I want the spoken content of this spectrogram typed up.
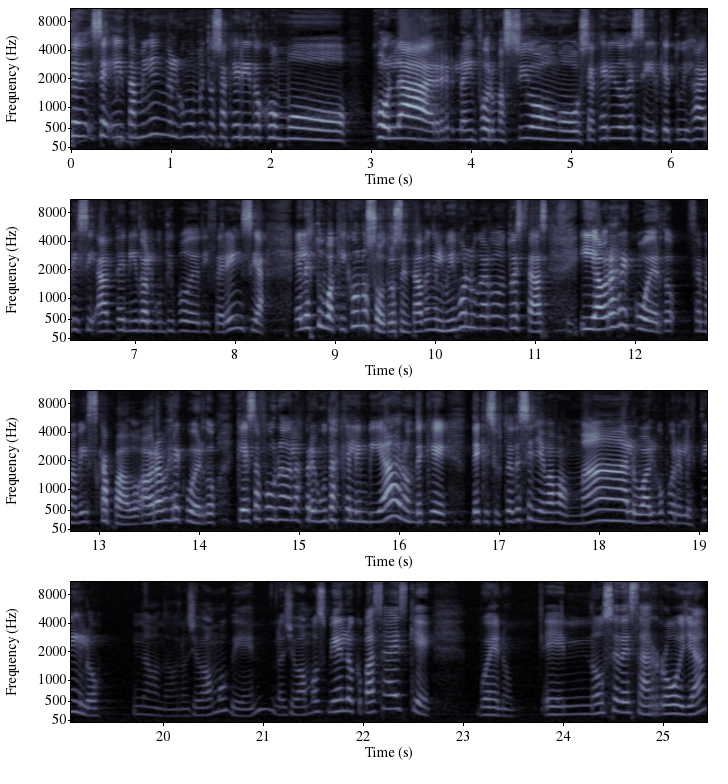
Eh, también en algún momento se ha querido como colar la información o se ha querido decir que tú y Harry sí han tenido algún tipo de diferencia. Él estuvo aquí con nosotros, sentado en el mismo lugar donde tú estás, y ahora recuerdo, se me había escapado, ahora me recuerdo que esa fue una de las preguntas que le enviaron, de que, de que si ustedes se llevaban mal o algo por el estilo. No, no, nos llevamos bien, nos llevamos bien. Lo que pasa es que, bueno, eh, no se desarrolla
